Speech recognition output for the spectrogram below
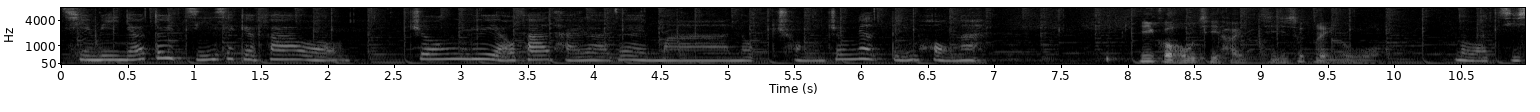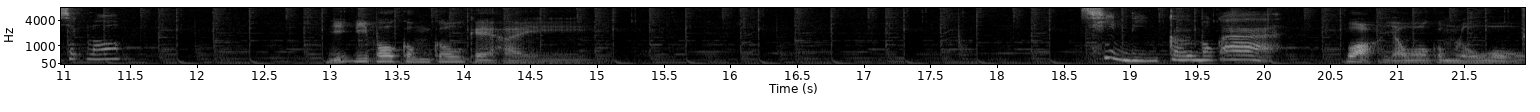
前面有一堆紫色嘅花喎，終於有花睇啦！真係萬綠叢中一點紅啊！呢、個好似係紫色嚟嘅喎。咪話紫色咯，咦？呢棵咁高嘅係千年巨木啊！哇！有我咁老喎、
